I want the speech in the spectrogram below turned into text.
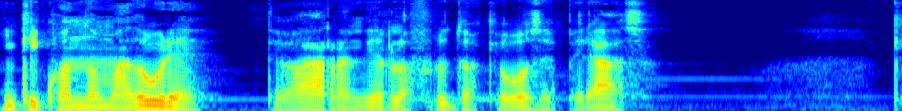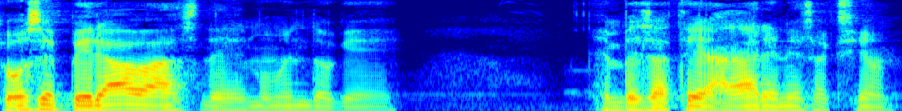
y que cuando madure te va a rendir los frutos que vos esperás, que vos esperabas desde el momento que empezaste a dar en esa acción,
